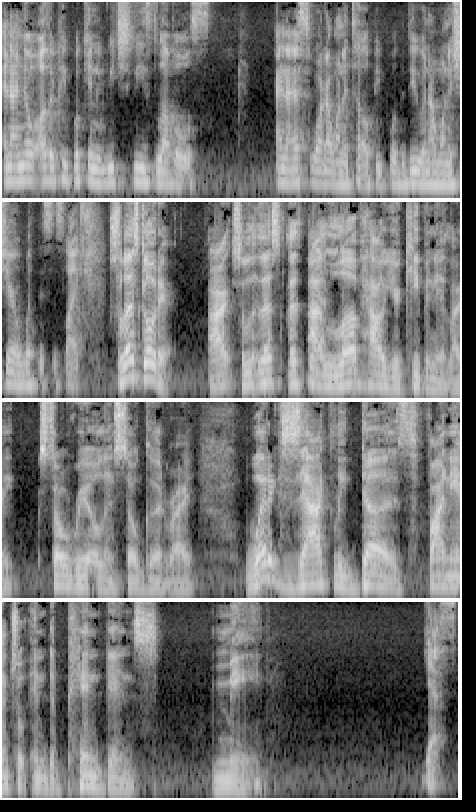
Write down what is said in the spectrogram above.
And I know other people can reach these levels. And that's what I want to tell people to do. And I want to share what this is like. So let's go there. All right. So let- let's let's. I love how you're keeping it like so real and so good, right? What exactly does financial independence mean? Yes.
